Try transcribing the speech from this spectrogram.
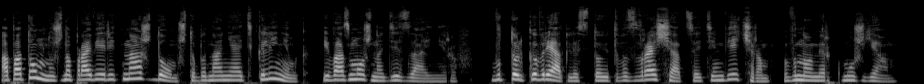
а потом нужно проверить наш дом, чтобы нанять клининг и, возможно, дизайнеров. Вот только вряд ли стоит возвращаться этим вечером в номер к мужьям.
